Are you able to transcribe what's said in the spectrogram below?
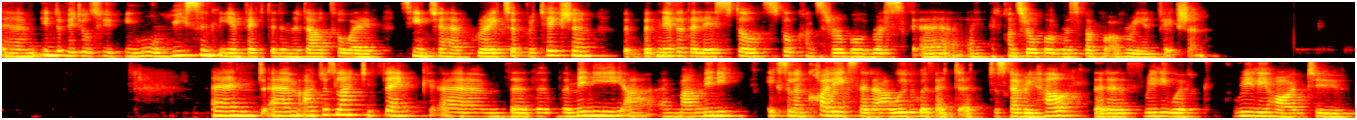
um, individuals who've been more recently infected in the Delta wave seem to have greater protection, but, but nevertheless still, still considerable risk, uh, considerable risk of, of reinfection. And um, I'd just like to thank um, the, the, the, many, uh, my many excellent colleagues that I work with at, at Discovery Health that have really worked really hard to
